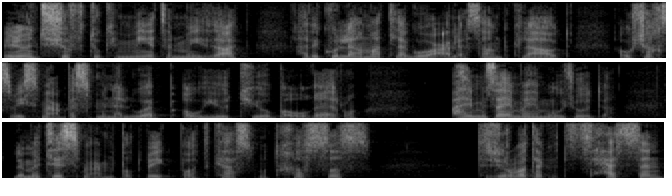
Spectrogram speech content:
لأنه أنتم شفتوا كمية الميزات هذه كلها ما تلاقوها على SoundCloud أو شخص بيسمع بس من الويب أو يوتيوب أو غيره. هذه المزايا ما هي موجودة. لما تسمع من تطبيق بودكاست متخصص تجربتك بتتحسن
